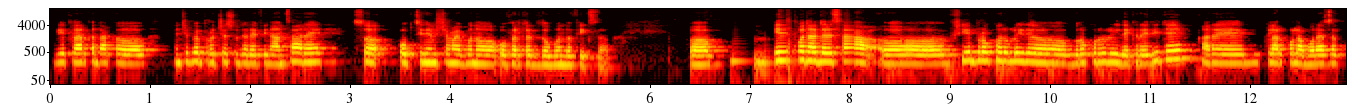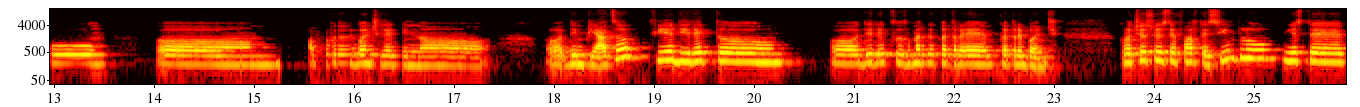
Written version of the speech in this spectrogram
e clar că dacă începe procesul de refinanțare să obținem și cea mai bună ofertă de dobândă fixă. Uh, ei se pot adresa fie brokerului de, brokerului de credite, care clar colaborează cu aproape băncile din, din piață, fie direct Uh, direct să meargă către, către bănci. Procesul este foarte simplu, este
